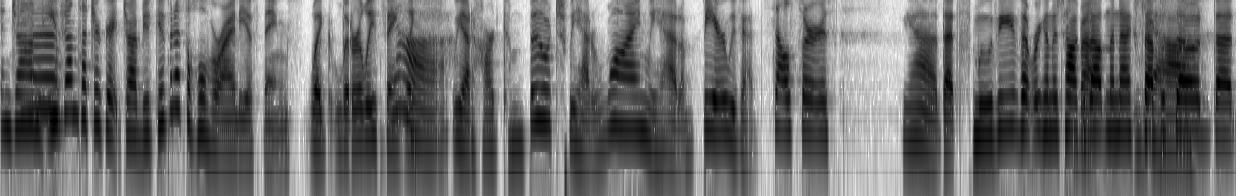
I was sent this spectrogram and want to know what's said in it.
And John, you've done such a great job. You've given us a whole variety of things. Like literally, think Yeah. like we had hard kombucha, we had wine, we had a beer, we've had seltzers. Yeah, that smoothie that we're going to talk About- about, in the next yeah. episode. That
